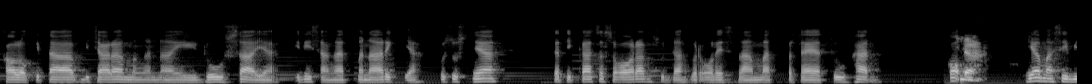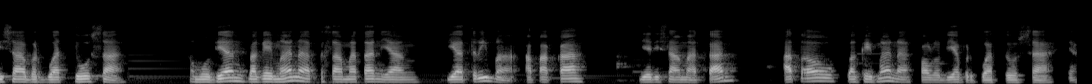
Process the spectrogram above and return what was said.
kalau kita bicara mengenai dosa ya, ini sangat menarik ya, khususnya ketika seseorang sudah beroleh selamat, percaya Tuhan. Kok ya. dia masih bisa berbuat dosa? Kemudian bagaimana keselamatan yang dia terima? Apakah dia diselamatkan atau bagaimana kalau dia berbuat dosa ya.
